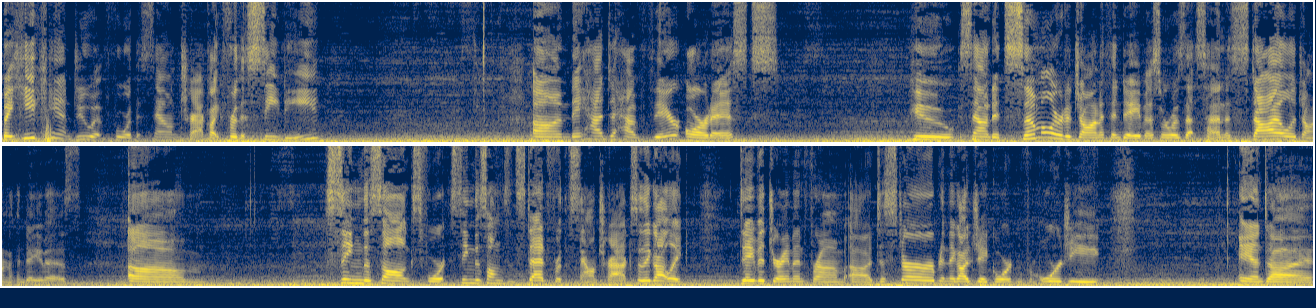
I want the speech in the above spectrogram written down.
But he can't do it for the soundtrack, like for the CD. Um, they had to have their artists who sounded similar to Jonathan Davis or was that kind of style of Jonathan Davis um, sing the songs for sing the songs instead for the soundtrack. So they got like David Draiman from uh, Disturbed, and they got Jay Gordon from Orgy, and uh,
